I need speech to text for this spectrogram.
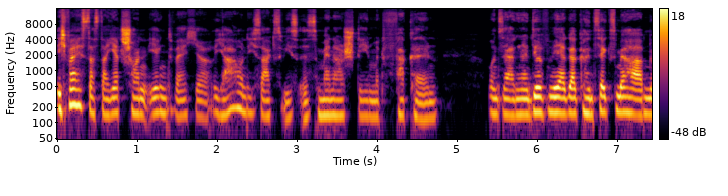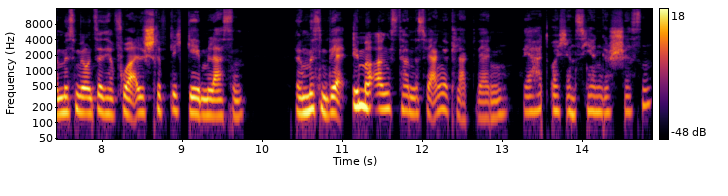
Ich weiß, dass da jetzt schon irgendwelche, ja, und ich sag's wie es ist, Männer stehen mit Fackeln und sagen, dann dürfen wir ja gar keinen Sex mehr haben, dann müssen wir uns das ja vorher alles schriftlich geben lassen. Dann müssen wir immer Angst haben, dass wir angeklagt werden. Wer hat euch ins Hirn geschissen?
